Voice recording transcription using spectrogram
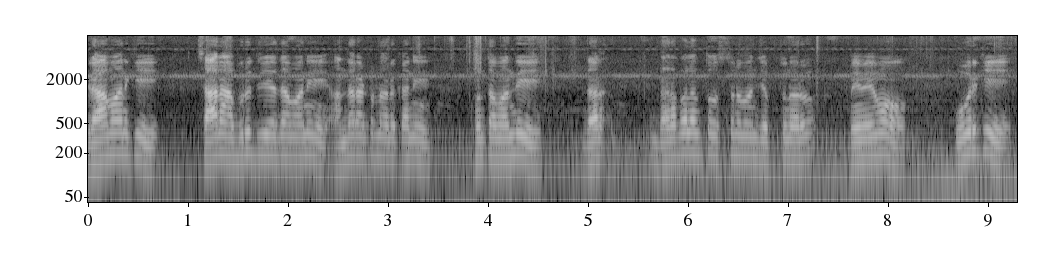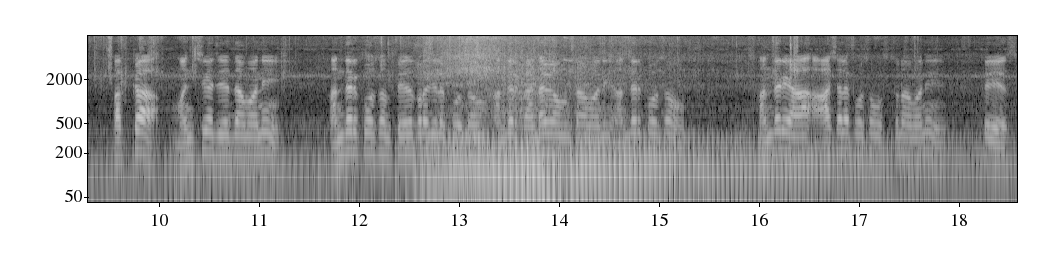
గ్రామానికి చాలా అభివృద్ధి చేద్దామని అందరు అంటున్నారు కానీ కొంతమంది ధన ధనబలంతో వస్తున్నామని చెప్తున్నారు. మేమేమో ఊరికి పక్క మంచిగా చేద్దామని అందరి కోసం పేద ప్రజల కోసం అందరికి అండగా ఉంటామని అందరి కోసం అందరి ఆ- ఆశల కోసం వస్తున్నామని తెలియజేస్తున్నాం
